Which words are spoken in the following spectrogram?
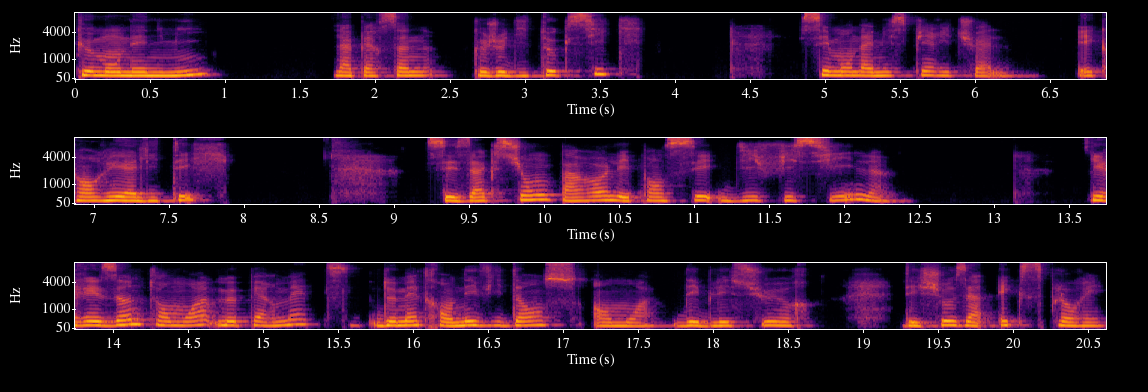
que mon ennemi, la personne que je dis toxique, c'est mon ami spirituel. Et qu'en réalité, ces actions, paroles et pensées difficiles qui résonnent en moi me permettent de mettre en évidence en moi des blessures, des choses à explorer.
